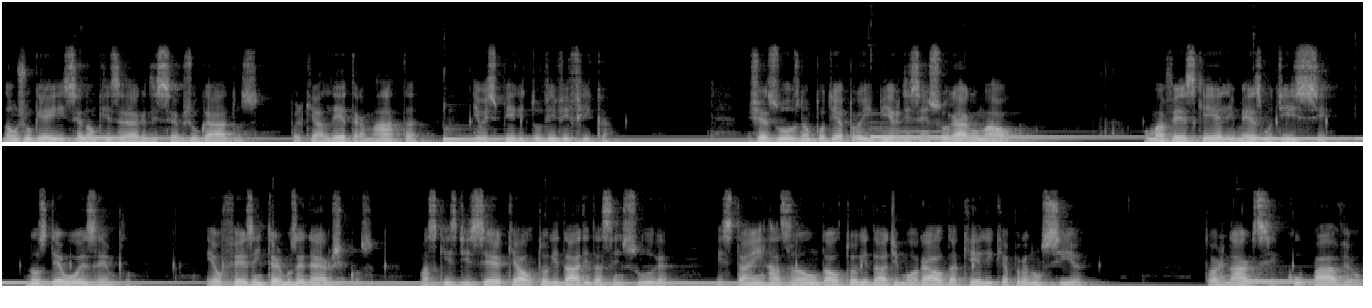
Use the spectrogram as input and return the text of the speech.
Não julgueis se não quiserdes ser julgados, porque a letra mata e o espírito vivifica. Jesus não podia proibir de censurar o mal, uma vez que ele mesmo disse nos deu o exemplo. E o fez em termos enérgicos, mas quis dizer que a autoridade da censura está em razão da autoridade moral daquele que a pronuncia. Tornar-se culpável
